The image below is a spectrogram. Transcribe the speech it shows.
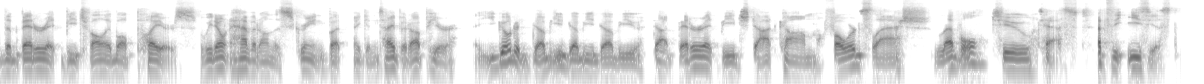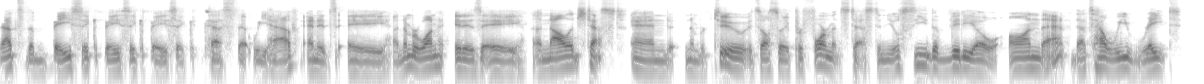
the better at beach volleyball players. We don't have it on the screen, but I can type it up here you go to www.betteratbeach.com forward slash level two test. That's the easiest. That's the basic, basic, basic test that we have. And it's a, a number one, it is a, a knowledge test. And number two, it's also a performance test. And you'll see the video on that. That's how we rate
